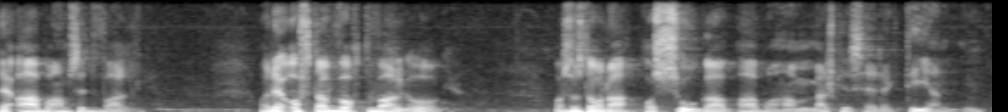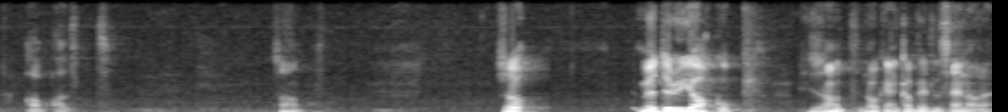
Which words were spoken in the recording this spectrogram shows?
Det er Abrahams valg. Og det er ofte vårt valg òg. Og så står det og så gav Abraham Melkisedek tienden av alt. Sant? Så møter du Jakob noen kapittel senere.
